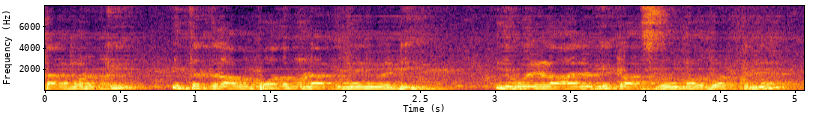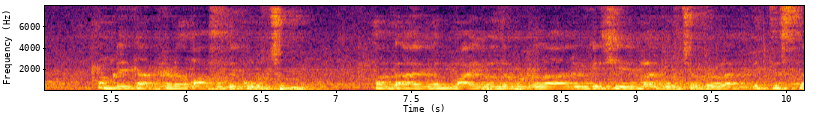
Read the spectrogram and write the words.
തലമുറയ്ക്ക് ഇത്തരത്തിൽ അവബോധം ഉണ്ടാക്കുന്നതിന് വേണ്ടി ഇതുപോലെയുള്ള ആരോഗ്യ ക്ലാസ്സുകളും അതുപോലെ തന്നെ നമ്മുടെ ഈ കർക്കിടക മാസത്തെക്കുറിച്ചും അതുമായി ബന്ധപ്പെട്ടുള്ള ആരോഗ്യ ശീലങ്ങളെക്കുറിച്ചൊക്കെയുള്ള വ്യത്യസ്ത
